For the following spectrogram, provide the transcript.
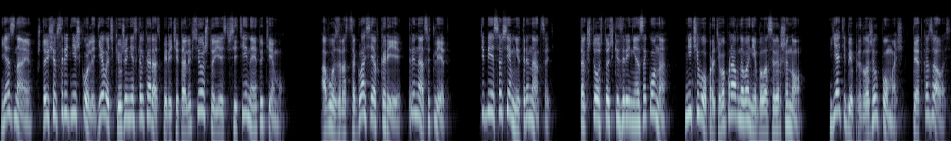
Я знаю, что еще в средней школе девочки уже несколько раз перечитали все, что есть в сети на эту тему. А возраст согласия в Корее – 13 лет. Тебе совсем не 13. Так что с точки зрения закона, ничего противоправного не было совершено. Я тебе предложил помощь, ты отказалась.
